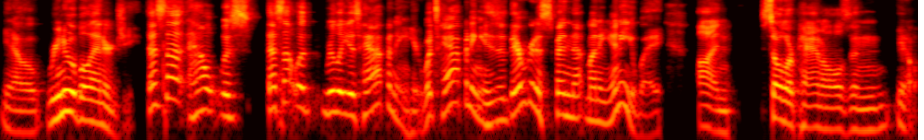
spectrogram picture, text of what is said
you know, renewable energy. That's not how it was. That's not what really is happening here. What's happening is that they were going to spend that money anyway on solar panels and you know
